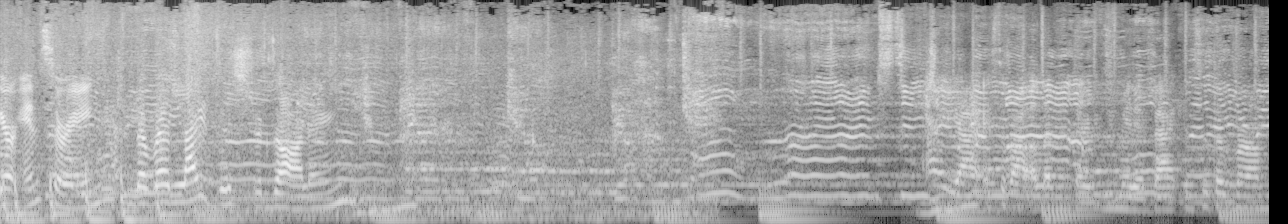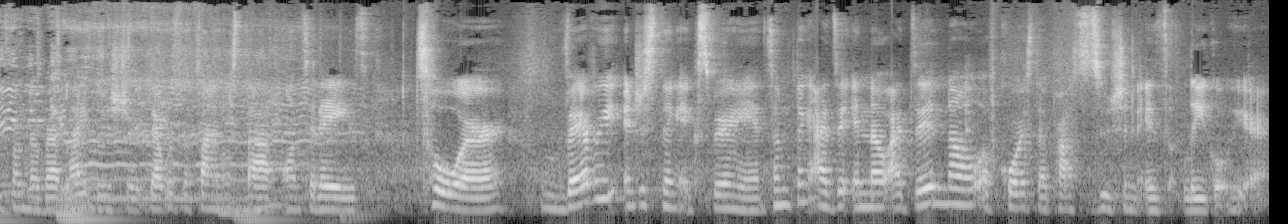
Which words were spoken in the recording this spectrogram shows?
We are entering the red light district, darling. Oh, Hi, y'all. It's about 11:30. We made it back into the room from the red light district. That was the final stop on today's tour. Very interesting experience. Something I didn't know. I did know, of course, that prostitution is legal here.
